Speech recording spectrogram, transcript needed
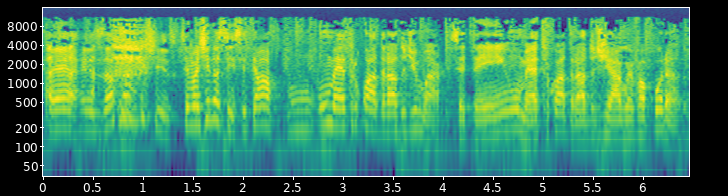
É, exatamente isso. Você imagina assim, você tem uma- um, um metro quadrado de mar, você tem um metro quadrado de água evaporando.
